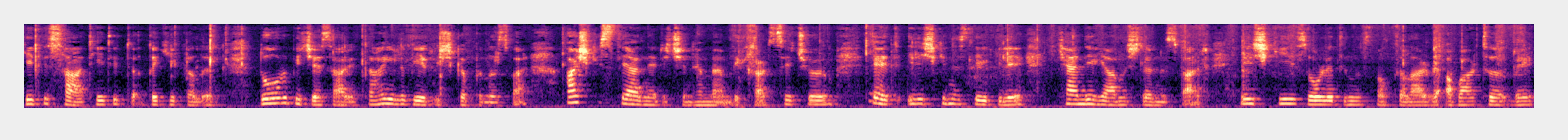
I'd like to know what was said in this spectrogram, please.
7 saat 7 dakikalık doğru bir cesaretle hayırlı bir iş kapınız var. Aşk isteyenler için hemen bir kart seçiyorum. Evet ilişkinizle ilgili kendi yanlışlarınız var. İlişkiyi zorladığınız noktalar ve abartı ve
